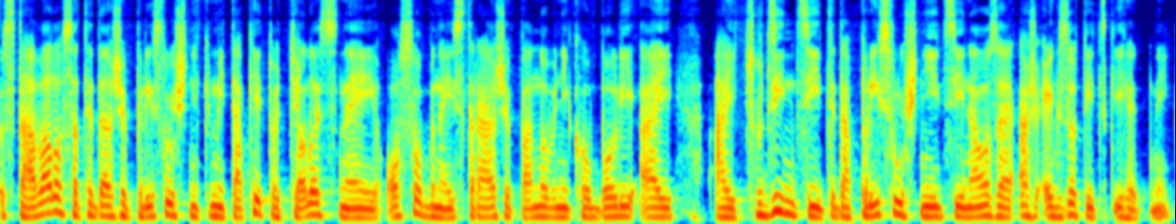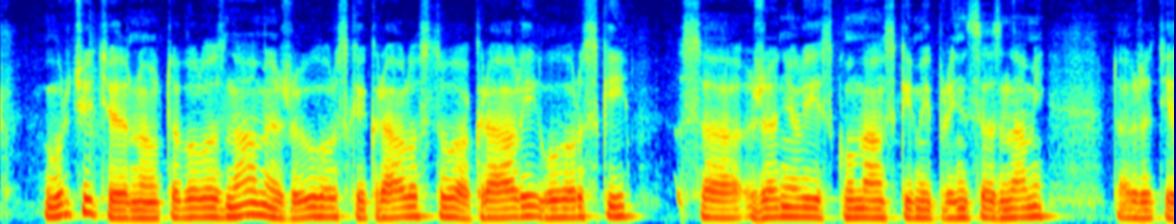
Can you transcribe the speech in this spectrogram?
Stávalo sa teda, že príslušníkmi takejto telesnej, osobnej stráže panovníkov boli aj, aj cudzinci, teda príslušníci naozaj až exotických etník. Určite, no to bolo známe, že uhorské kráľovstvo a králi uhorskí sa ženili s kumánskymi princeznami, takže tie,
